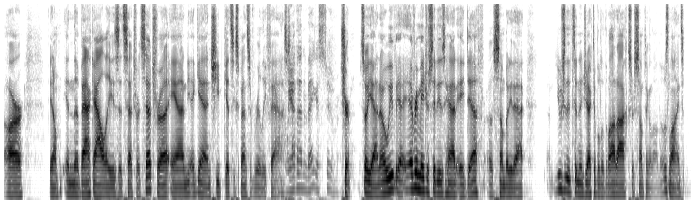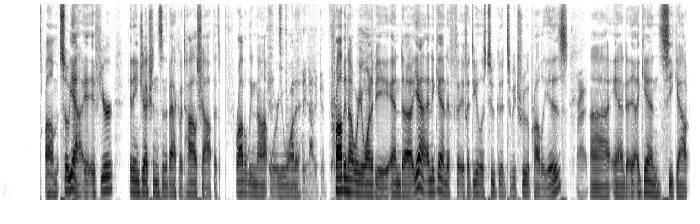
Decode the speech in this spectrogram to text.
are, you know, in the back alleys, et cetera, et cetera. And again, cheap gets expensive really fast. we have that in Vegas too. Right? Sure. So yeah, no, we've every major city has had a death of somebody that usually it's an injectable to the buttocks or something along those lines. Um, so yeah, if you're getting injections in the back of a tile shop, that's probably not where you want to. Probably not a good thing. Probably not where you want to be. And uh, yeah, and again, if if a deal is too good to be true, it probably is. Right. Uh, and uh, again, seek out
